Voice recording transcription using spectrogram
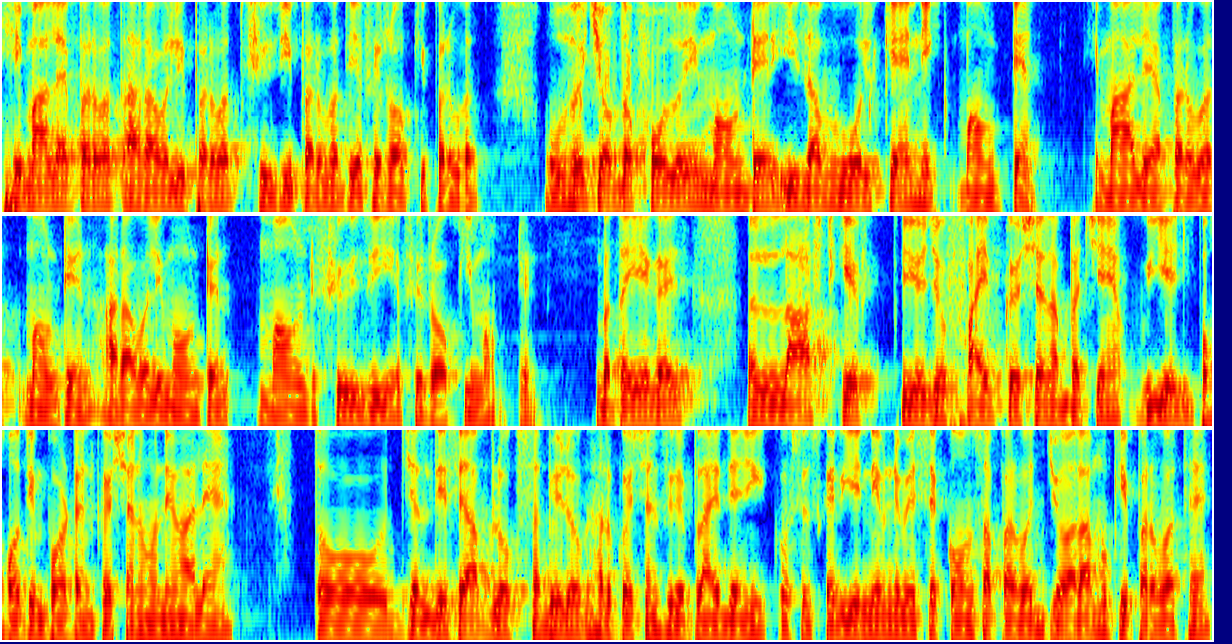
हिमालय पर्वत, अरावली पर्वत, फ्यूजी पर्वत या फिर रॉकी पर्वत? Which of the following mountain is a volcanic mountain Himalaya parvat mountain Aravalli mountain mount Fuji या फिर रॉकी माउंटेन बताइए गाइज़ लास्ट के ये जो फाइव क्वेश्चन अब बचे हैं, ये बहुत इंपॉर्टेंट क्वेश्चन होने वाले हैं। तो जल्दी से आप लोग, सभी लोग हर क्वेश्चन की रिप्लाई देने की कोशिश करिए। निम्न में से कौन सा पर्वत ज्वालामुखी पर्वत है?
